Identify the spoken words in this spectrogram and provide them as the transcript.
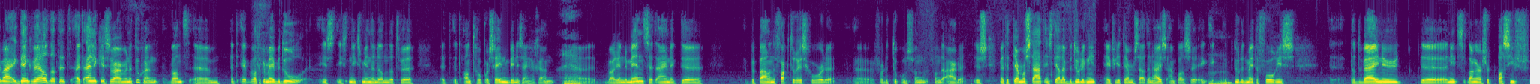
maar ik denk wel dat het uiteindelijk is waar we naartoe gaan. Want um, het, wat ik ermee bedoel is, is niks minder dan dat we het, het Anthropoceen binnen zijn gegaan. Ja. Uh, waarin de mens uiteindelijk de bepalende factor is geworden uh, voor de toekomst van, van de aarde. Dus met de thermostaat instellen bedoel ik niet even je thermostaat in huis aanpassen. Ik, Mhm. ik, ik bedoel het metaforisch dat wij nu de, niet langer een soort passief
